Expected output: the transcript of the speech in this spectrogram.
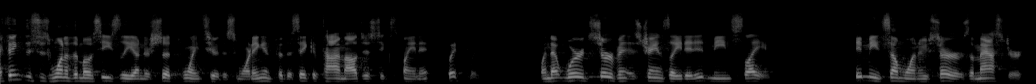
I think this is one of the most easily understood points here this morning, and for the sake of time, I'll just explain it quickly. When that word servant is translated, it means slave. It means someone who serves a master.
